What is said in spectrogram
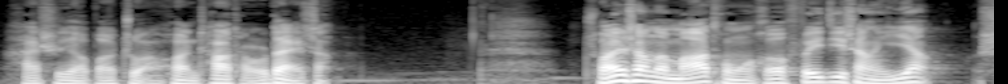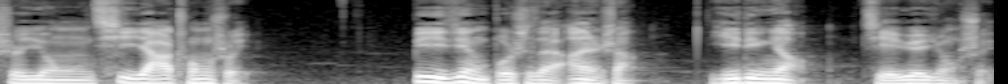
还是要把转换插头带上。船上的马桶和飞机上一样，是用气压冲水，毕竟不是在岸上，一定要节约用水。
